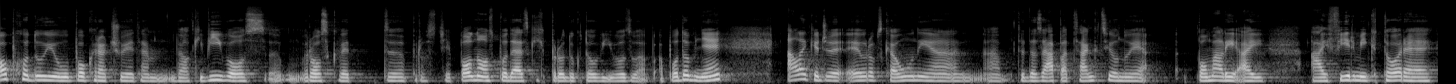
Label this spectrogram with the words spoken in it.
obchodujú, pokračuje tam veľký vývoz, rozkvet proste polnohospodárskych produktov, vývozu a, a podobne. Ale keďže Európska únia a teda Západ sankcionuje pomaly aj, aj firmy, ktoré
